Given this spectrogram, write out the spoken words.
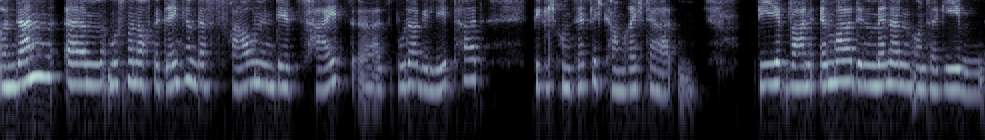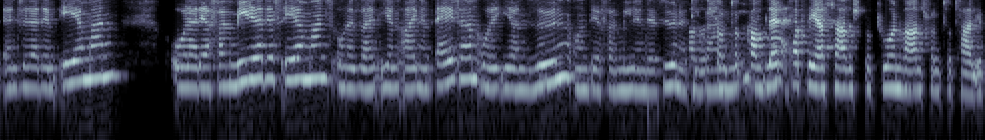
Und dann ähm, muss man auch bedenken, dass Frauen in der Zeit, äh, als Buddha gelebt hat, wirklich grundsätzlich kaum Rechte hatten. Die waren immer den Männern untergeben, entweder dem Ehemann oder der Familie des Ehemanns oder seinen, ihren eigenen Eltern oder ihren Söhnen und der Familien der Söhne. Also schon komplett patriarchale Strukturen waren schon total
